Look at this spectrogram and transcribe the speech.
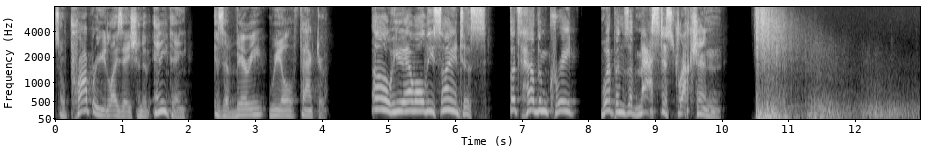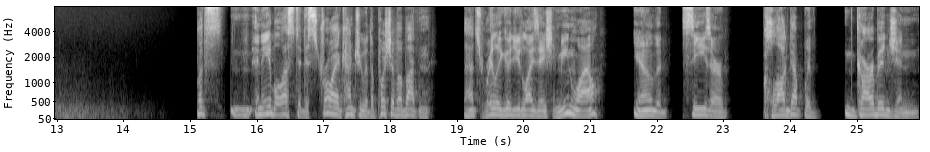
So, proper utilization of anything is a very real factor. Oh, you have all these scientists. Let's have them create weapons of mass destruction. Let's enable us to destroy a country with the push of a button. That's really good utilization. Meanwhile, you know, the seas are clogged up with garbage and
